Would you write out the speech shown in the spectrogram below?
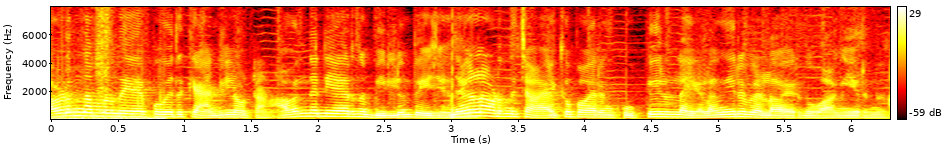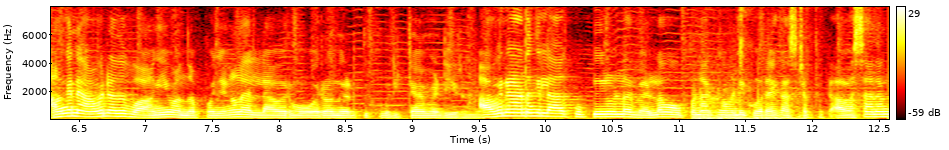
അവിടെ നമ്മൾ നേരെ പോയത് ക്യാന്റീനിലോട്ടാണ് അവൻ തന്നെയായിരുന്നു ബില്ലും പേ ചെയ്തത്. ഞങ്ങൾ അവിടെ നിന്ന് ചായക്ക് പകരം കുപ്പിയിലുള്ള ഇളനീര് വെള്ളമായിരുന്നു വാങ്ങിയിരുന്നത്. അങ്ങനെ അവൻ അത് വാങ്ങി വന്നപ്പോൾ ഞങ്ങൾ എല്ലാവരും ഓരോന്നെടുത്ത് കുടിക്കാൻ വേണ്ടിയിരുന്നു. അവനാണെങ്കിൽ ആ കുപ്പിയിലുള്ള വെള്ളം ഓപ്പൺ ആക്കാൻ വേണ്ടി കുറെ കഷ്ടപ്പെട്ടു. അവസാനം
